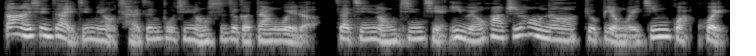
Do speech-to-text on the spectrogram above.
当然，现在已经没有财政部金融司这个单位了。在金融精简一元化之后呢，就变为金管会。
